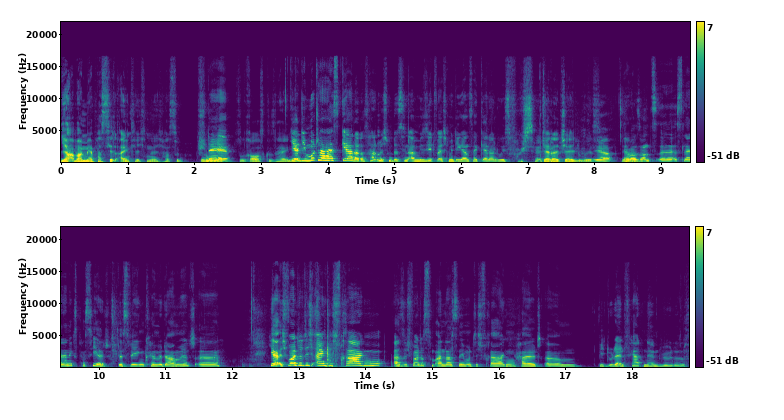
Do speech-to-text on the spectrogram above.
ja, aber mehr passiert eigentlich nicht. Hast du schon nee. so rausgehängt? Ja, die Mutter heißt Gerda. Das hat mich ein bisschen amüsiert, weil ich mir die ganze Zeit Gerda Louis vorgestellt habe. Gerda J. Louis. Ja, ja. aber sonst äh, ist leider nichts passiert. Deswegen können wir damit. Äh ja, ich wollte dich eigentlich fragen, also ich wollte es zum Anlass nehmen und dich fragen, halt, ähm, wie du dein Pferd nennen würdest.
